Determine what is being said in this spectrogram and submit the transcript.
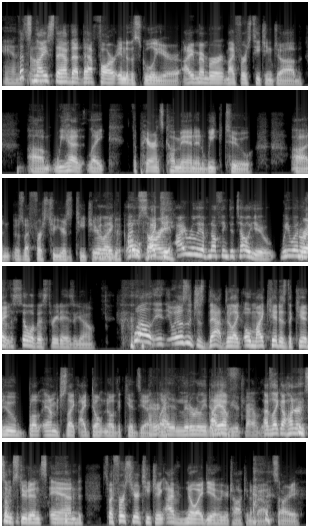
And That's um, nice to have that that far into the school year. I remember my first teaching job. Um, we had like the parents come in in week two. Uh, and it was my first two years of teaching. You're like, I'm "Oh, my sorry, I really have nothing to tell you. We went over Right. the syllabus three days ago. Well, it, it wasn't just that. They're like, "Oh, my kid is the kid who," blah, and I'm just like, "I don't know the kids yet." don't- Like, I literally don't I know have- your child is. I have like a hundred and some students, and it's my first year teaching. I have no idea who you're talking about. Sorry.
